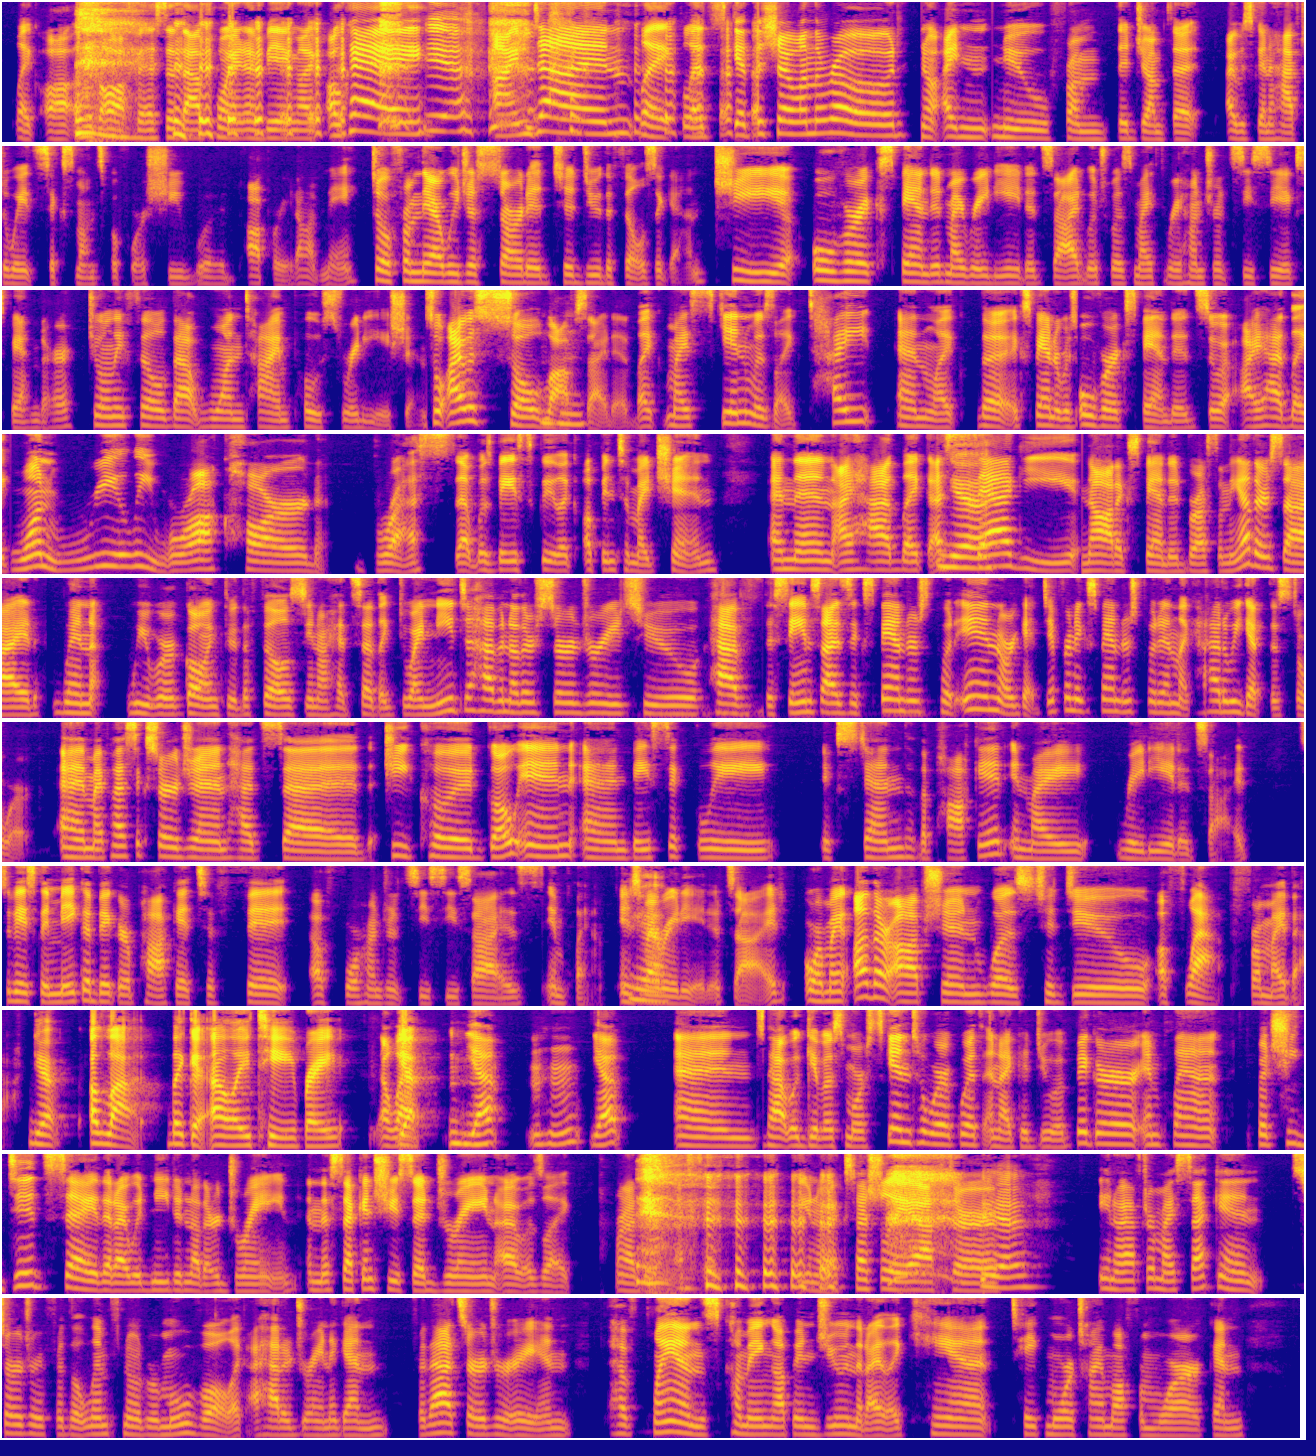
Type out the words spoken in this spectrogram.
like, like office at that point and being like okay yeah. I'm done. Like let's get the show on the road. You know I kn- knew from the jump that I was going to have to wait six months before she would operate on me. So from there, we just started to do the fills again. She overexpanded my radiated side, which was my 300cc expander. She only filled that one time post radiation. So I was so mm-hmm. lopsided. Like my skin was like tight and like the expander was overexpanded. So I had like one really rock hard breast that was basically like up into my chin and then I had like a yeah. saggy, not expanded breast on the other side. When we were going through the fills, you know, I had said, like, do I need to have another surgery to have the same size expanders put in or get different expanders put in? Like, how do we get this to work? And my plastic surgeon had said she could go in and basically extend the pocket in my radiated side. So basically, make a bigger pocket to fit a 400cc size implant into yeah. my radiated side. Or my other option was to do a flap from my back. Yep. A lot, like a LAT, right? A lot. Yep. Mm-hmm. Yep. Mm-hmm. Yep. And that would give us more skin to work with, and I could do a bigger implant. But she did say that I would need another drain. And the second she said drain, I was like, we're not doing this. you know, especially after, yeah. you know, after my second surgery for the lymph node removal. Like I had a drain again for that surgery and have plans coming up in June that I like can't take more time off from work. And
